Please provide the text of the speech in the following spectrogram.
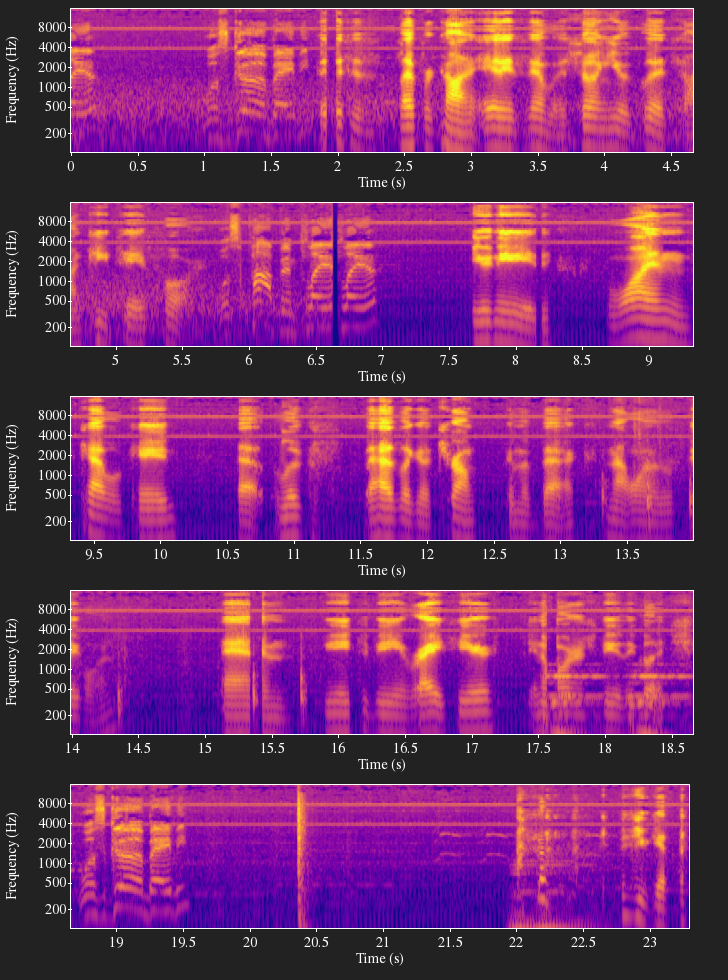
player? What's good, baby? This is Leprechaun Alien Zimba showing you a glitch on GTA 4. What's poppin', player? Player? You need one cavalcade that looks, that has like a trunk in the back, not one of those big ones. And you need to be right here in order to do the glitch. What's good, baby? Did you get that?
